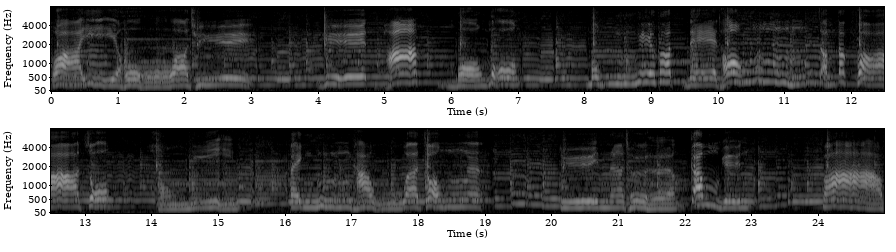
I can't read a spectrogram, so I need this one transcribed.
归何处？月白茫茫，梦也不得通，怎得化作红莲冰头啊中？断啊长金怨花啊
